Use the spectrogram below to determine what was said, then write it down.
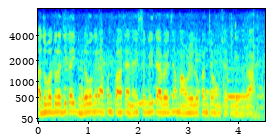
आजूबाजूला जी काही घरं वगैरे आपण पाहताय ना ही सगळी त्यावेळेच्या मावळे लोकांच्या वंशातली घरं आहेत.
